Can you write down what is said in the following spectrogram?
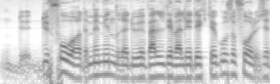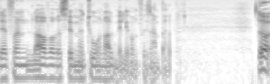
du, du får det, med mindre du er veldig veldig dyktig og god, så får du ikke det for en lavere sum enn 2,5 millioner, f.eks. Da,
